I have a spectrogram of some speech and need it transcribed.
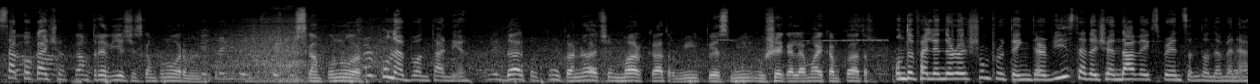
sa kohë ka që? Kam tre vjet që s'kam punuar më. Ke tre vite që s'ke punuar. S'kam punuar. Çfarë pune bën tani? Tani dal për punë kanaqem, marr katër mijë, pesë mijë, ushqej kalamaj, kam katër. Unë të falenderoj shumë për këtë intervistë edhe që e ndave eksperiencën tënde me ne.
